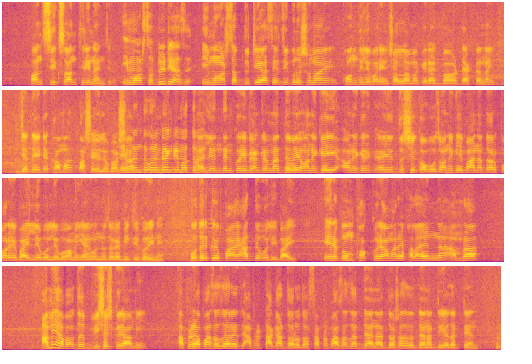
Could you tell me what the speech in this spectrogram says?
one six one three nine zero imo WhatsApp দুইটাই আছে। এই হোয়াটসঅ্যাপ দুটি আছে যে কোনো সময় ফোন দিলে পরে ইনশাল্লাহ আমাকে রাত বারোটা একটা নাই। যেতে এটা খামার পাশে এলো বাসা। লেনদেন তো করেন ব্যাংকের মাধ্যমে। হ্যাঁ, লেনদেন করি ব্যাংকের মাধ্যমে। অনেকেই অনেকের উদ্দেশ্যই কবজ অনেকেই বায়না দেওয়ার পরে ভাই লেবো লেবো আমি অন্য জায়গায় বিক্রি করি না। ওদেরকে পায়ে হাত দিয়ে বলি ভাই এরকম ফক করে আমারে ফালায়েন না। আমরা আমি আপাতত বিশেষ করে আমি আপনারা পাঁচ হাজারে আপনার টাকার দরদ আছে আপনার পাঁচ হাজার দেন আর দশ হাজার দেন আর দুই হাজার দেন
